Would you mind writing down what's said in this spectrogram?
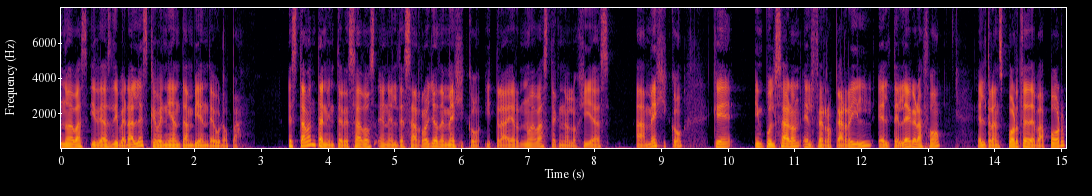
nuevas ideas liberales que venían también de Europa. Estaban tan interesados en el desarrollo de México y traer nuevas tecnologías a México que impulsaron el ferrocarril, el telégrafo, el transporte de vapor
